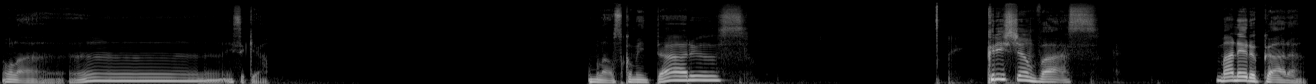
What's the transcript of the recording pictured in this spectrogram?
Vamos lá. Ah, esse aqui, ó. Vamos lá, os comentários. Christian Vaz. Maneiro, cara.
